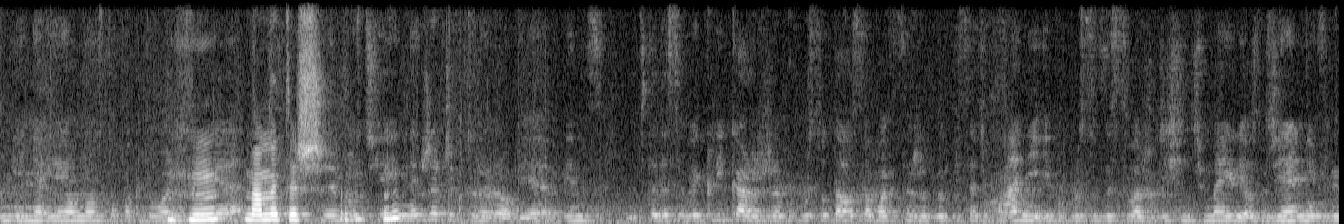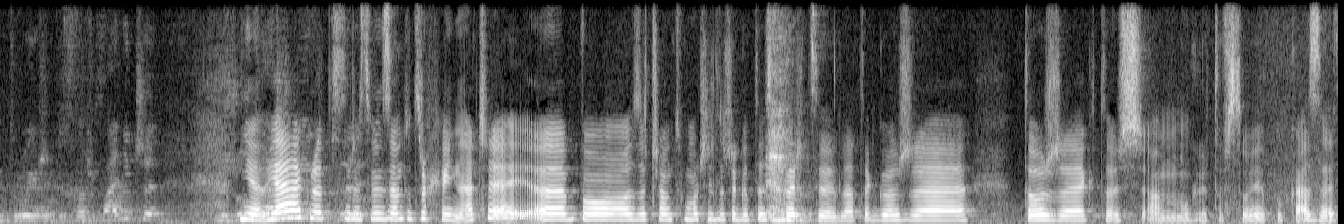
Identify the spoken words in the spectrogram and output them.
zmienia ja ją non-stop aktualizuję. Mhm. Mamy też. Przy Mhm. innych rzeczy, które robię, więc wtedy sobie klikasz, że po prostu ta osoba chce, żeby pisać pani i po prostu wysyłasz 10 maili oddzielnie, filtrujesz i wysyłasz pani, czy Nie, ja akurat rozwiązałam to trochę inaczej, e, bo zaczęłam tłumaczyć, dlaczego to jest per ty. Dlatego, że to, że ktoś, a mogę to w sumie pokazać,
